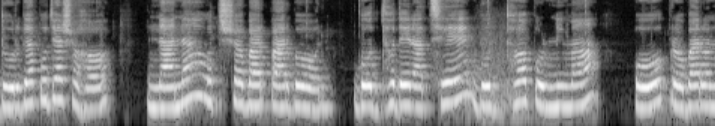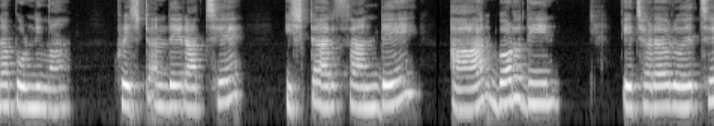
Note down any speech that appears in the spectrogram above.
দুর্গা পূজা সহ নানা উৎসব আর পার্বণ। বৌদ্ধদের আছে বুদ্ধ পূর্ণিমা ও প্রবারণা পূর্ণিমা। খ্রিস্টানদের আছে ইস্টার সানডে আর বড়দিন। এছাড়াও রয়েছে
